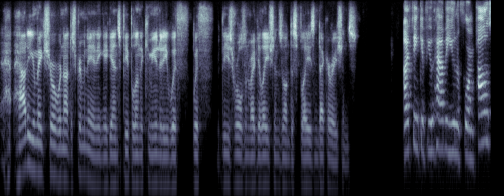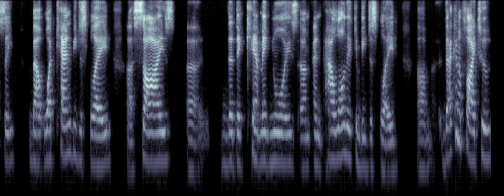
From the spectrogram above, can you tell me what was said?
how do you make sure we're not discriminating against people in the community with with these rules and regulations on displays and decorations? I think if you have a uniform policy about what can be displayed, uh, size, uh, that they can't make noise um, and how long they can be displayed. Um, that can apply to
